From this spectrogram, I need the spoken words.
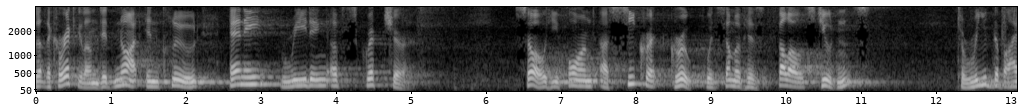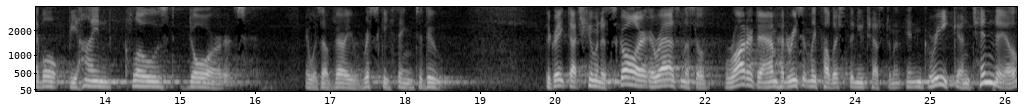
that the curriculum did not include any reading of Scripture. So he formed a secret group with some of his fellow students to read the Bible behind closed doors. It was a very risky thing to do. The great Dutch humanist scholar Erasmus of Rotterdam had recently published the New Testament in Greek, and Tyndale,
